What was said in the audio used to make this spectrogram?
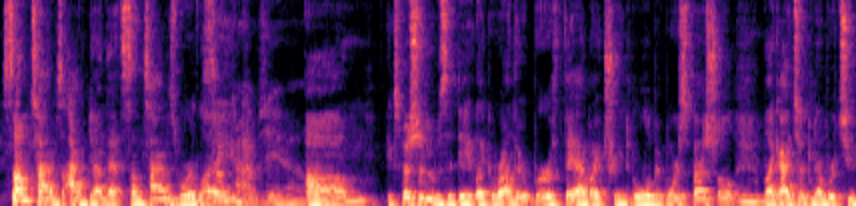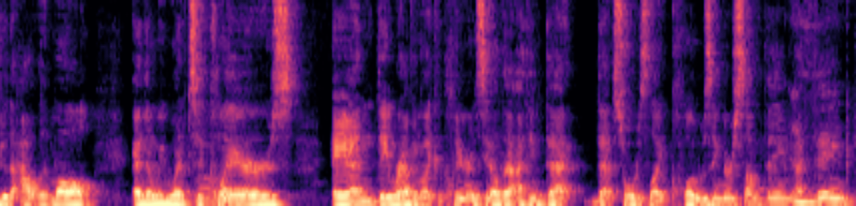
sometimes I've done that sometimes where like Sometimes, yeah. um, especially if it was a date like around their birthday, I might treat it a little bit more special. Like I took number two to the outlet mall, and then we went to Claire's, and they were having like a clearance sale. That I think that that store was like closing or something. I think.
